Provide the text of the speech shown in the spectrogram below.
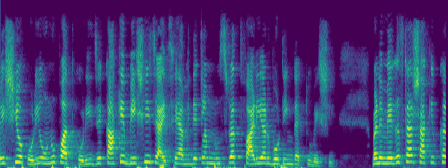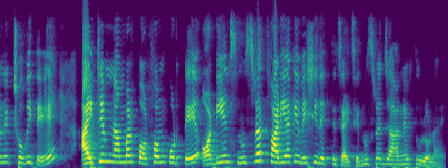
রেশিও করি, অনুপাত করি যে কাকে বেশি চাইছে, আমি দেখলাম নুসরাত ফারিয়ার ভোটিংটা একটু বেশি। মানে মেগাস্টার শাকিব খানের ছবিতে আইটেম নাম্বার পারফর্ম করতে অডিয়েন্স নুসরাত ফারিয়াকে বেশি দেখতে চাইছে, নুসরাত জাহানের তুলনায়।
